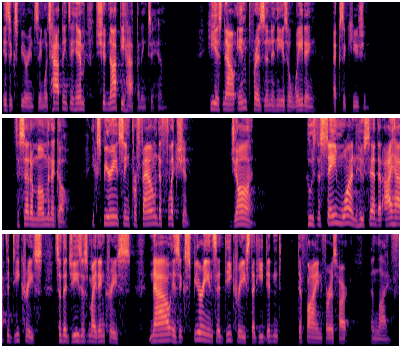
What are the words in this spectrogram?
is experiencing. What's happening to him should not be happening to him. He is now in prison and he is awaiting execution. As I said a moment ago, experiencing profound affliction. John, who's the same one who said that I have to decrease so that Jesus might increase, now is experiencing a decrease that he didn't define for his heart and life.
